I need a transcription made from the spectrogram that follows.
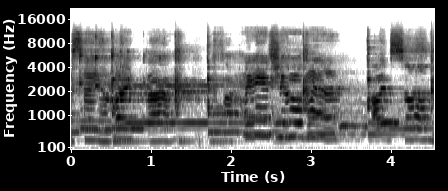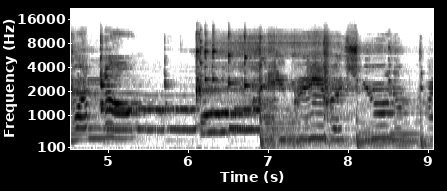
say it like that. If I hate you, then find someone new. you know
